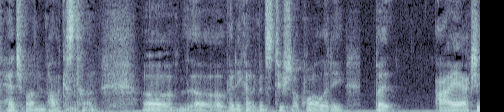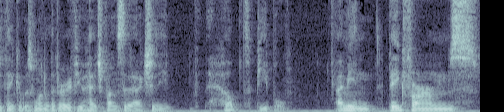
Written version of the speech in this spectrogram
hedge fund in Pakistan uh, of any kind of institutional quality. But I actually think it was one of the very few hedge funds that actually helped people. I mean, big firms,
